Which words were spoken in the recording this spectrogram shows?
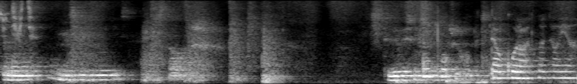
Що дивіться? Ти дивишся, що робить? Та акуратно, да, я.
